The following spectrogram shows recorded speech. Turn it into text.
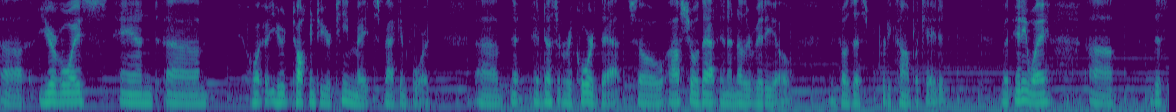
uh, your voice and um, what you're talking to your teammates back and forth. It, it, doesn't record that, so I'll show that in another video because that's pretty complicated. But anyway this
